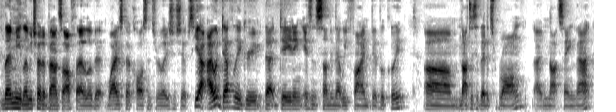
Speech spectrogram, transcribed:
let me let me try to bounce off that a little bit. Why does God call us into relationships? Yeah, I would definitely agree that dating isn't something that we find biblically. Um, not to say that it's wrong. I'm not saying that.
